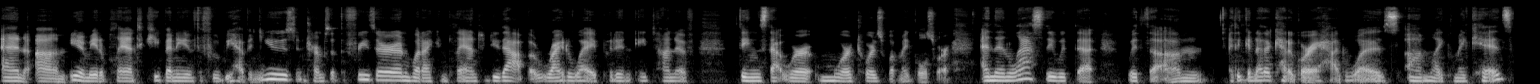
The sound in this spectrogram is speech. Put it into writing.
And um, you know, made a plan to keep any of the food we haven't used in terms of the freezer and what I can plan to do that. But right away put in a ton of things that were more towards what my goals were. And then lastly with that, with the um I think another category I had was um, like my kids,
